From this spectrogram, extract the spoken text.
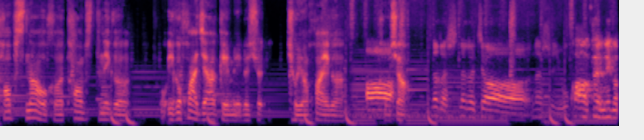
Top Snow 和 Top 的那个一个画家给每个球球员画一个头像。那个是那个叫那是油画哦，对，那个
